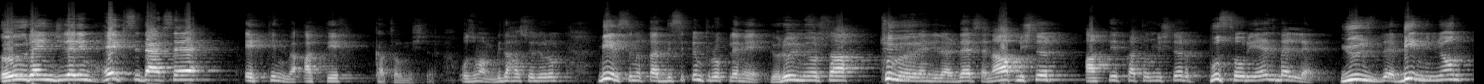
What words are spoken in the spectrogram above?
öğrencilerin hepsi derse etkin ve aktif katılmıştır. O zaman bir daha söylüyorum. Bir sınıfta disiplin problemi görülmüyorsa tüm öğrenciler derse ne yapmıştır? Aktif katılmıştır. Bu soruyu ezberle. Yüzde 1 milyon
